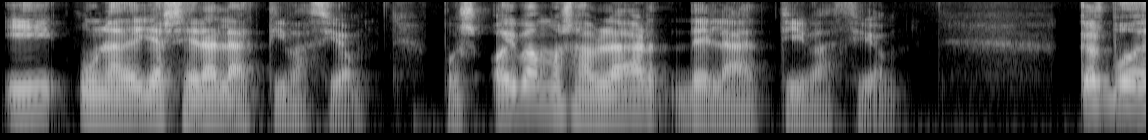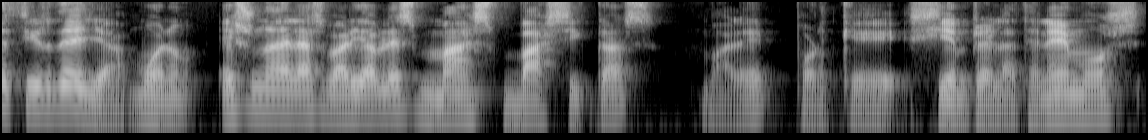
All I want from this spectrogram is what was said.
y una de ellas era la activación. Pues hoy vamos a hablar de la activación. ¿Qué os puedo decir de ella? Bueno, es una de las variables más básicas Porque siempre la tenemos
